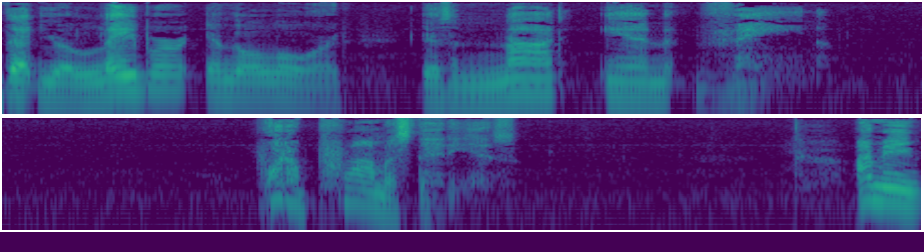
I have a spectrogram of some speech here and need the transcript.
that your labor in the Lord is not in vain. What a promise that is. I mean,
